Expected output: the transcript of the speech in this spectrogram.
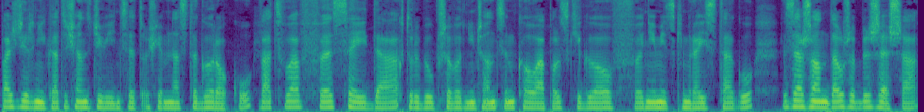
października 1918 roku Wacław Sejda, który był przewodniczącym koła polskiego w niemieckim Reichstagu, zażądał, żeby Rzesza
